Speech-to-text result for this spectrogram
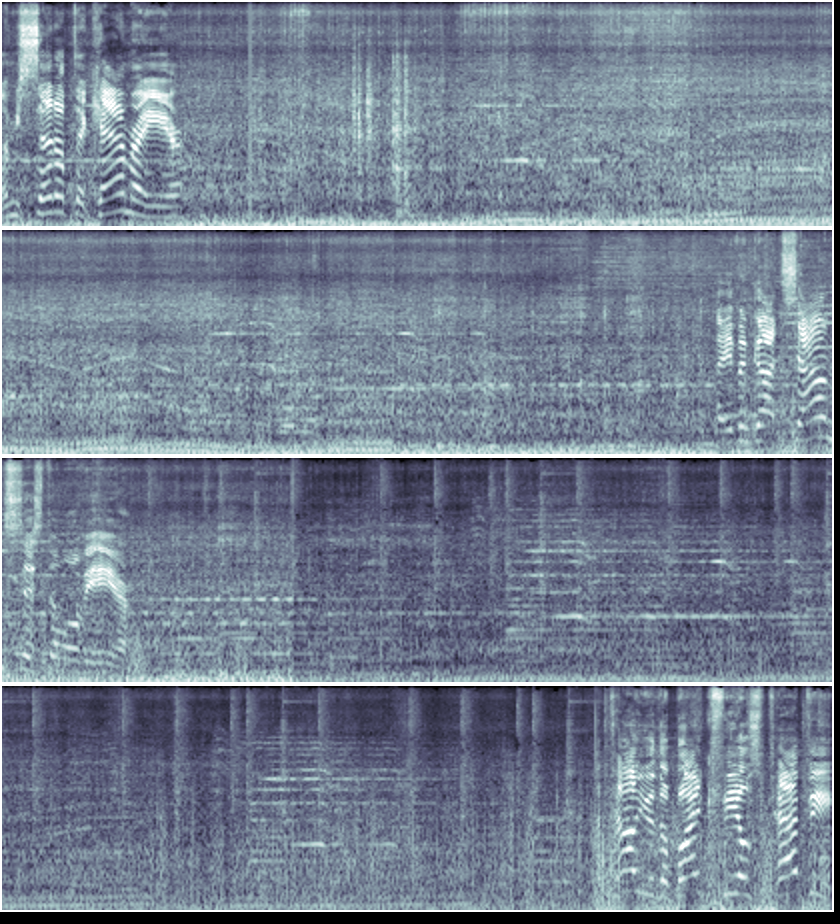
Let me set up the camera here. I even got sound system over here. You, the bike feels peppy.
